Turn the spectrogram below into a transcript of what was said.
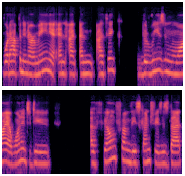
what happened in armenia. And and, and i think the reason why i wanted to do a film from these countries is that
